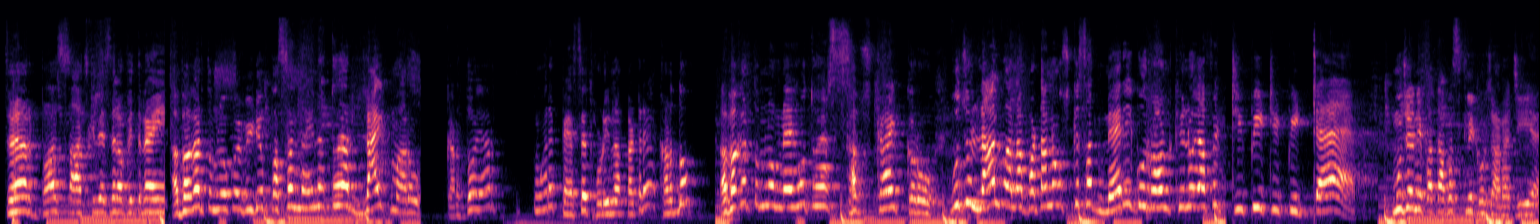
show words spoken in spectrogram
तो यार बस आज के लिए सिर्फ इतना ही अब अगर तुम लोग को वीडियो पसंद आई ना तो यार लाइक मारो कर दो यार तुम्हारे पैसे थोड़ी ना कट रहे कर दो। अब अगर तुम लोग नए हो तो यार सब्सक्राइब करो। वो जो लाल वाला बटन है, उसके साथ मैरी गो राउंड खेलो या फिर टीपी टीपी टैप मुझे नहीं पता, बस क्लिक हो जाना चाहिए।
